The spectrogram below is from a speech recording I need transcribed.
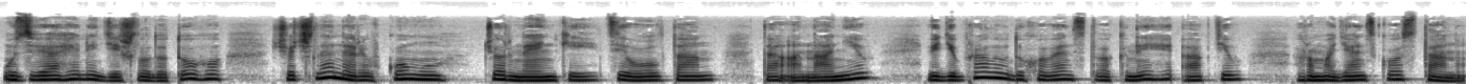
У звягелі дійшло до того, що члени ревкому Чорненький, Ціолтан та Ананів відібрали в духовенства книги актів громадянського стану.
